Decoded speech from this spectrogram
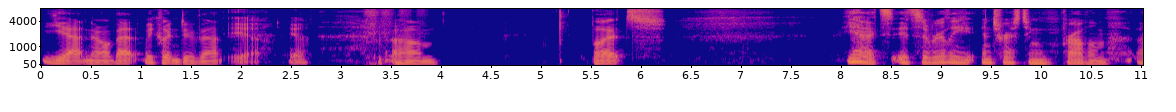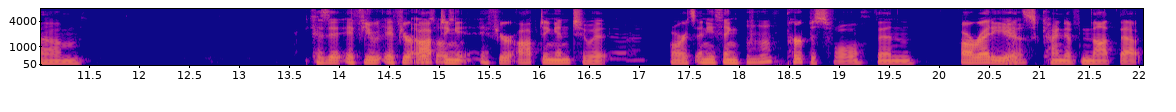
Yeah, no, that we couldn't do that. yeah yeah Um, but yeah, it's it's a really interesting problem. Um, because if you if you're opting also- if you're opting into it or it's anything Mhm. purposeful, then already Yeah. it's kind of not that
